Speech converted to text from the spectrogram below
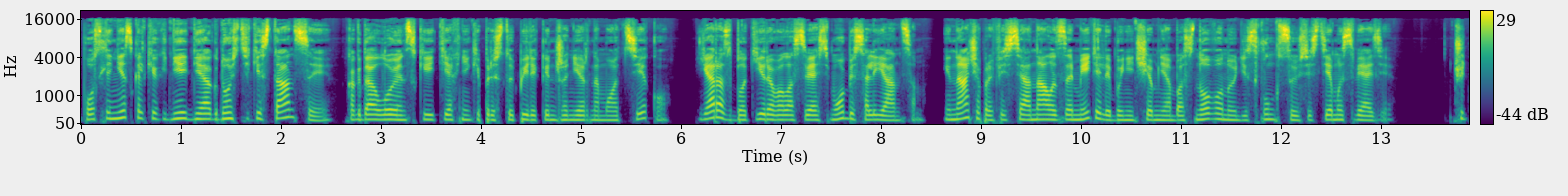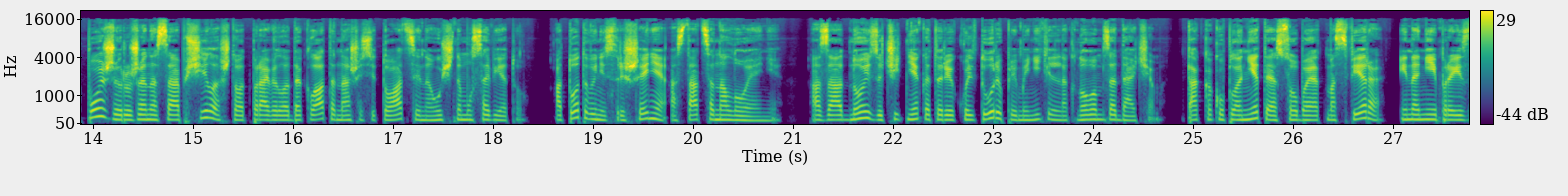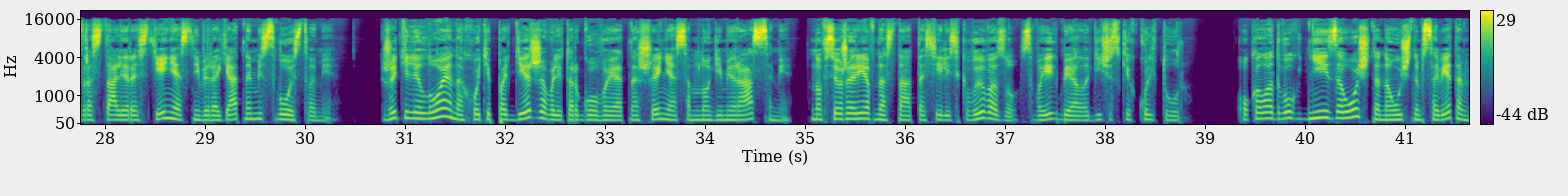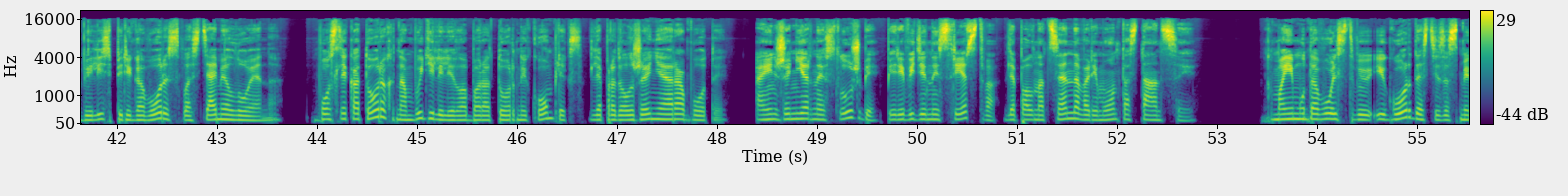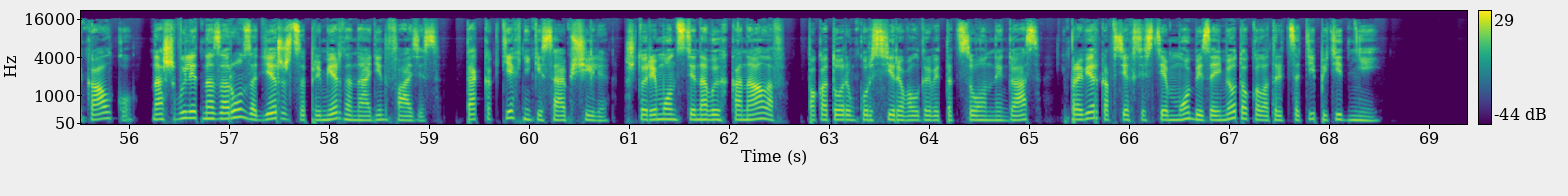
После нескольких дней диагностики станции, когда лоенские техники приступили к инженерному отсеку, я разблокировала связь Моби с альянсом. Иначе профессионалы заметили бы ничем не обоснованную дисфункцию системы связи. Чуть позже Ружена сообщила, что отправила доклад о нашей ситуации научному совету, а тот вынес решение остаться на Лоэне, а заодно изучить некоторые культуры применительно к новым задачам, так как у планеты особая атмосфера, и на ней произрастали растения с невероятными свойствами. Жители Лоэна хоть и поддерживали торговые отношения со многими расами, но все же ревностно относились к вывозу своих биологических культур. Около двух дней заочно научным советом велись переговоры с властями Лоэна, после которых нам выделили лабораторный комплекс для продолжения работы, а инженерной службе переведены средства для полноценного ремонта станции. К моему удовольствию и гордости за смекалку, наш вылет на Зарун задержится примерно на один фазис, так как техники сообщили, что ремонт стеновых каналов по которым курсировал гравитационный газ, и проверка всех систем Моби займет около 35 дней.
